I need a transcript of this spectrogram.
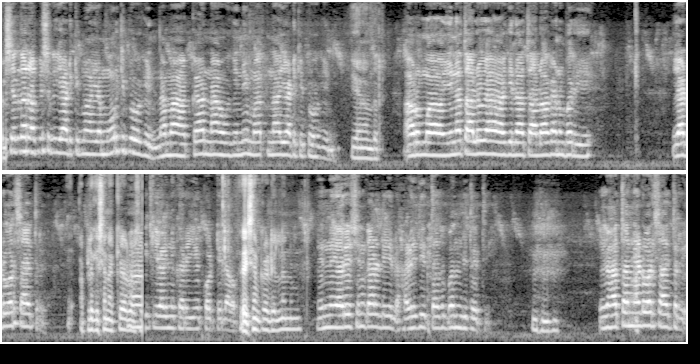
ತಹಸೀಲ್ದಾರ್ ಆಫೀಸ್ಗೆ ಎರಡು ಕಿಪಿ ಮೂರು ಕಿಪಿ ಹೋಗೀನಿ ನಮ್ಮ ಅಕ್ಕ ನಾ ಹೋಗೀನಿ ಮತ್ತು ನಾ ಎರಡು ಕಿಪಿ ಹೋಗೀನಿ ಏನಂದ್ರಿ ಅವ್ರು ಮ ಇನ್ನೂ ಚಾಲು ಆಗಿಲ್ಲ ಚಾಲು ಆಗಾನು ಬರ್ರಿ ಎರಡು ವರ್ಷ ಆಯ್ತು ರೀ ಅಪ್ಲಿಕೇಶನ್ ಹಾಕಿ ಕೇಳಿ ಕರಿಗೆ ಕೊಟ್ಟಿಲ್ಲ ಅವ್ರು. ರೇಷನ್ ಕಾರ್ಡ್ ಇಲ್ಲ ನಿಮ್ಗೆ ಇನ್ನು ರೇಷನ್ ಕಾರ್ಡ್ ಇಲ್ಲ. ಹಳಿದಿತ್ತು ಅದು ಬಂದು ಬಿದ್ದೈತಿ ಹ್ಞೂ ಹ್ಞೂ ಹ್ಞೂ ಈಗ ಹತ್ತು ಹನ್ನೆರಡು ವರ್ಷ ಆಯ್ತು ರೀ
